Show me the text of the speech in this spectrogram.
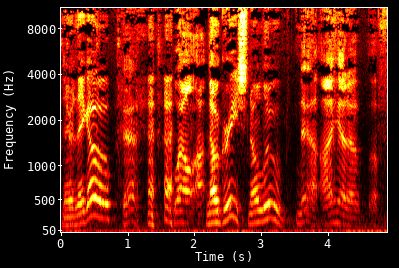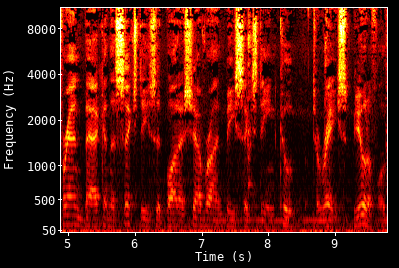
there they go. Yeah. Well, uh, no grease, no lube. Yeah, I had a, a friend back in the 60s that bought a Chevron B16 coupe to race. Beautiful,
